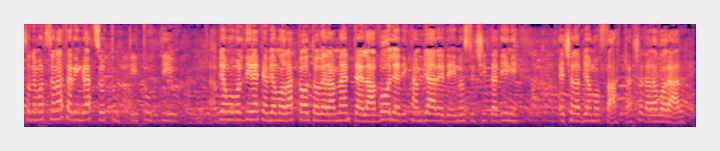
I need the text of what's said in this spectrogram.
Sono emozionata e ringrazio tutti, tutti. Abbiamo, vuol dire che abbiamo raccolto veramente la voglia di cambiare dei nostri cittadini e ce l'abbiamo fatta, c'è da lavorare.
